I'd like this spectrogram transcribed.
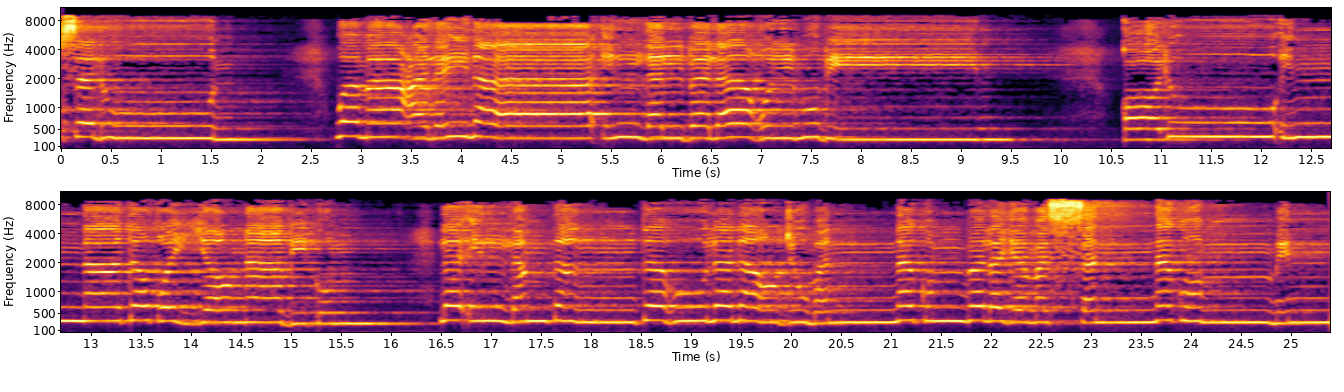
المرسلون. وما علينا إلا البلاغ المبين. قالوا إنا تطيرنا بكم. لئن لم تنتهوا لنرجمنكم وليمسنكم منا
